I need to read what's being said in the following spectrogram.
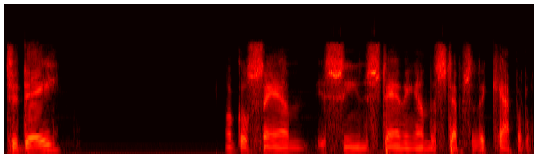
Today, Uncle Sam is seen standing on the steps of the Capitol,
